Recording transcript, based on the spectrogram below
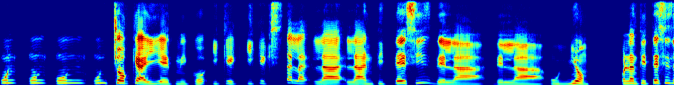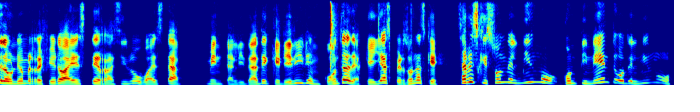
un, un, un, un choque ahí étnico y que, y que exista la, la, la antítesis de la, de la unión. Con la antítesis de la unión me refiero a este racismo o a esta mentalidad de querer ir en contra de aquellas personas que sabes que son del mismo continente o del mismo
